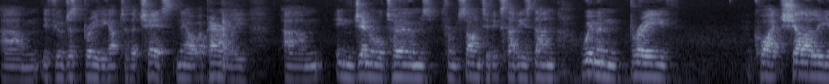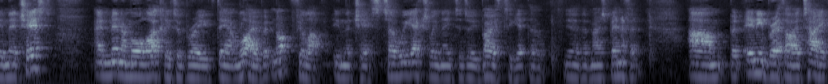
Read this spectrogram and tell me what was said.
um, if you're just breathing up to the chest, now apparently, um, in general terms, from scientific studies done, women breathe quite shallowly in their chest and men are more likely to breathe down low but not fill up in the chest so we actually need to do both to get the you know, the most benefit um, but any breath I take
